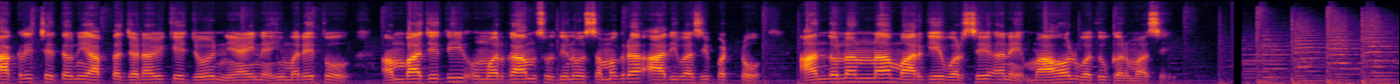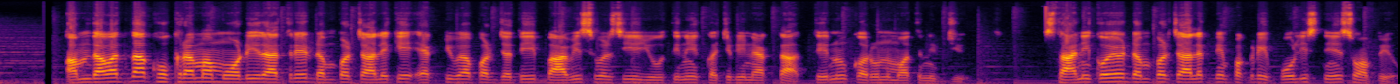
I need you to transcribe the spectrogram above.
આકરી ચેતવણી આપતા જણાવ્યું કે જો ન્યાય નહીં મળે તો અંબાજીથી ઉમરગામ સુધીનો સમગ્ર આદિવાસી પટ્ટો આંદોલનના માર્ગે વરસે અને માહોલ વધુ ગરમાશે. અમદાવાદના ખોખરામાં મોડી રાત્રે ડમ્પર ચાલકે એક્ટિવા પર જતી બાવીસ વર્ષીય યુવતીને કચડી નાખતા તેનું કરુણ મોત નીપજ્યું. સ્થાનિકોએ ડમ્પર ચાલકને પકડી પોલીસને સોંપ્યો.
